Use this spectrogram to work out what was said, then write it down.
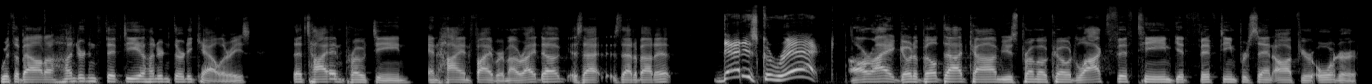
with about 150, 130 calories that's high in protein and high in fiber. Am I right, Doug? Is that is that about it? That is correct. All right. Go to built.com, use promo code locked15, get 15% off your order.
